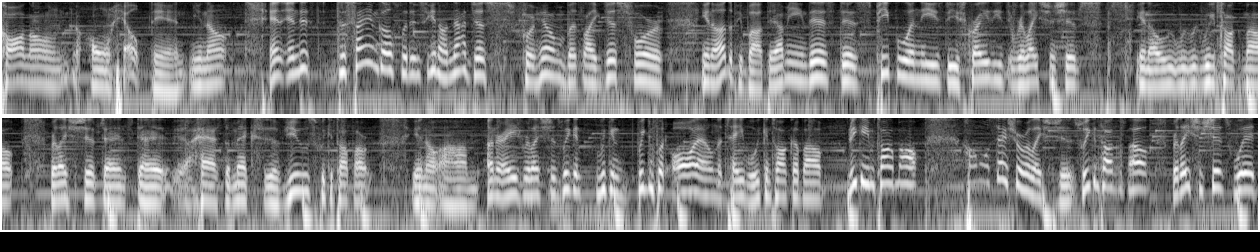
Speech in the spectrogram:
call on on help then you know? And and this the same goes for this you know not just for him but like just for you know other people out there. I mean there's there's people in these these crazy relationships you know we, we, we can talk about relationships that that has domestic abuse we can talk about you know um, underage relationships. We can we can we can put all that on the table. We can talk about we can even talk about homosexual relationships. We can talk about relationships with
